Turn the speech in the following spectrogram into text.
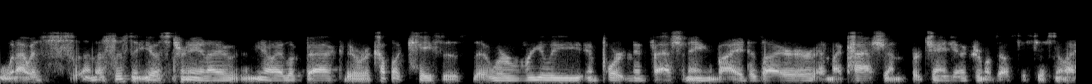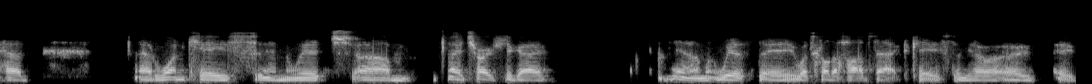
When I was an assistant U.S. attorney, and I, you know, I look back, there were a couple of cases that were really important in fashioning my desire and my passion for changing the criminal justice system. I had I had one case in which um, I charged a guy um, with a what's called a Hobbs Act case. and you know, a, a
